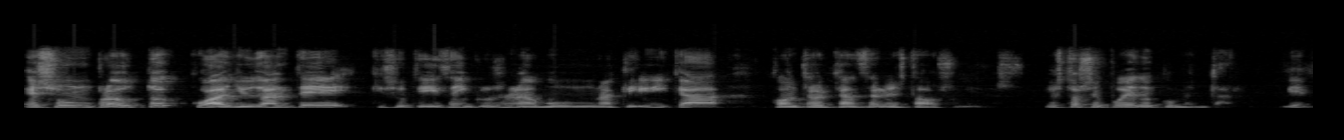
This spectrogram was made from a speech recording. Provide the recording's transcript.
es un producto coayudante que se utiliza incluso en alguna clínica contra el cáncer en Estados Unidos. Esto se puede documentar. Bien.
